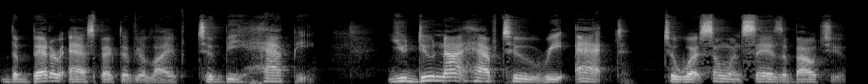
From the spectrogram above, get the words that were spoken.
the better aspect of your life to be happy? You do not have to react to what someone says about you.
